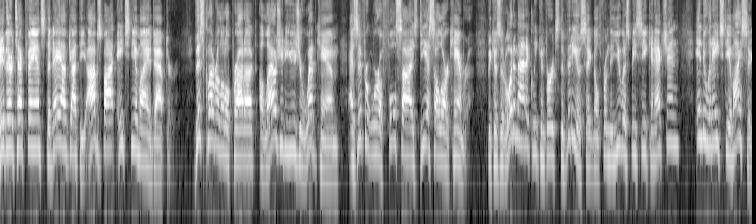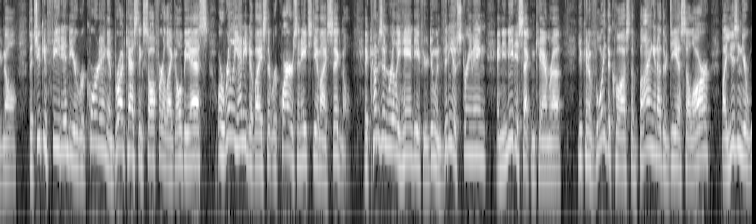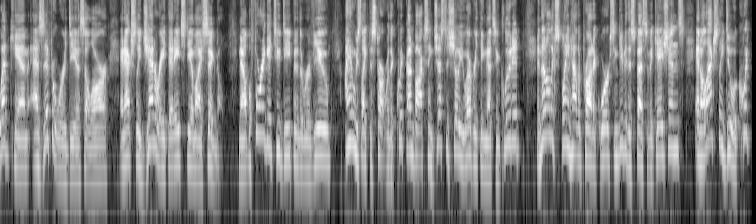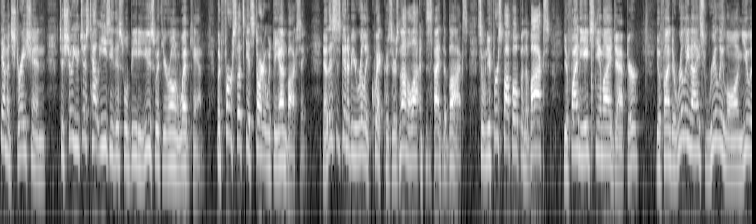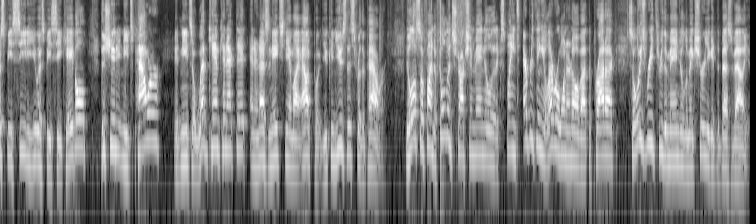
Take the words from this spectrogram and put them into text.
Hey there tech fans, today I've got the OBSBot HDMI adapter. This clever little product allows you to use your webcam as if it were a full-size DSLR camera because it automatically converts the video signal from the USB-C connection into an HDMI signal that you can feed into your recording and broadcasting software like OBS or really any device that requires an HDMI signal. It comes in really handy if you're doing video streaming and you need a second camera you can avoid the cost of buying another DSLR by using your webcam as if it were a DSLR and actually generate that HDMI signal. Now, before I get too deep into the review, I always like to start with a quick unboxing just to show you everything that's included, and then I'll explain how the product works and give you the specifications, and I'll actually do a quick demonstration to show you just how easy this will be to use with your own webcam. But first, let's get started with the unboxing. Now, this is going to be really quick because there's not a lot inside the box. So when you first pop open the box, you'll find the HDMI adapter, You'll find a really nice, really long USB-C to USB-C cable. This unit needs power, it needs a webcam connected, and it has an HDMI output. You can use this for the power. You'll also find a full instruction manual that explains everything you'll ever want to know about the product, so always read through the manual to make sure you get the best value.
